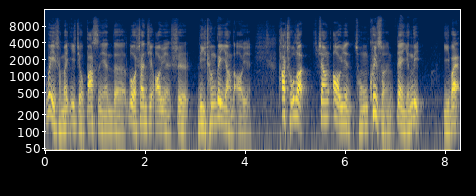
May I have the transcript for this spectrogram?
为什么一九八四年的洛杉矶奥运是里程碑一样的奥运？它除了将奥运从亏损变盈利以外，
